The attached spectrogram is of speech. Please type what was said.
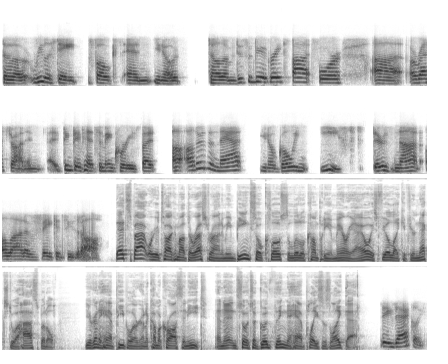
the real estate folks and you know tell them this would be a great spot for uh, a restaurant. And I think they've had some inquiries, but uh, other than that, you know, going east, there's not a lot of vacancies at all. That spot where you're talking about the restaurant, I mean, being so close to Little Company of Mary, I always feel like if you're next to a hospital, you're going to have people that are going to come across and eat. And, and so it's a good thing to have places like that. Exactly.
